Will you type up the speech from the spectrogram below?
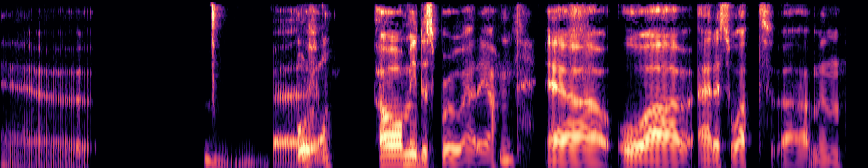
eh, Borough Ja, Middlesbrough är det ja. Mm. Eh, och eh, är det så att uh, men,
